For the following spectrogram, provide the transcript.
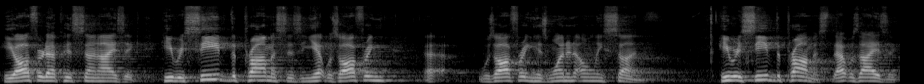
He offered up his son Isaac. He received the promises and yet was offering, uh, was offering his one and only son. He received the promise. That was Isaac.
